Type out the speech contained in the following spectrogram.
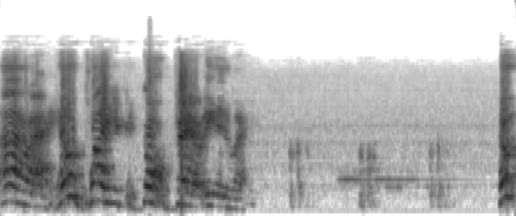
Alright, who playing the doorbell anyway? Who?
